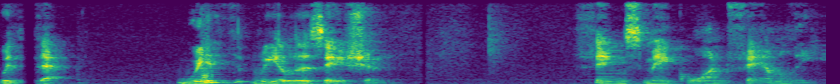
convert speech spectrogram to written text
"With that, with realization, things make one family."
